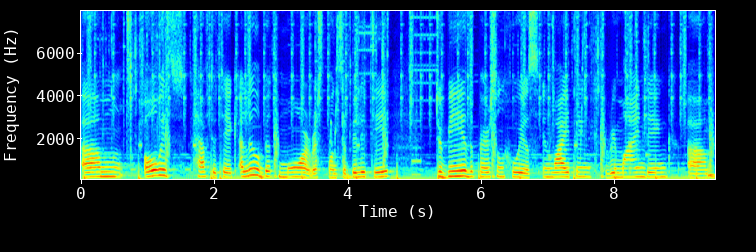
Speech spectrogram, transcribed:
um, always have to take a little bit more responsibility to be the person who is inviting, reminding, um,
